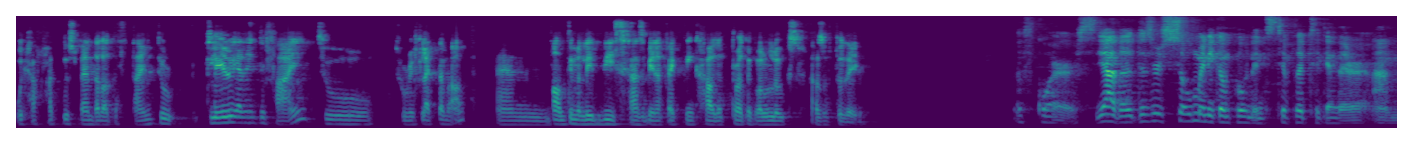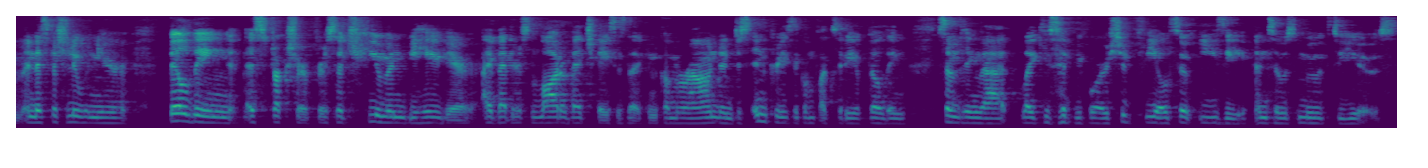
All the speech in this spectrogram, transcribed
we have had to spend a lot of time to clearly identify to to reflect about and ultimately this has been affecting how the protocol looks as of today of course yeah the, those are so many components to put together um, and especially when you're building a structure for such human behavior i bet there's a lot of edge cases that can come around and just increase the complexity of building something that like you said before should feel so easy and so smooth to use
